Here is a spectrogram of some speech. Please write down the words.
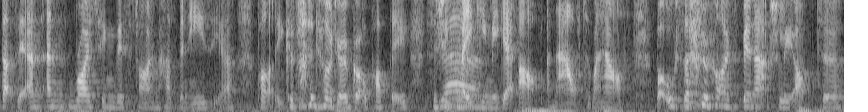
That's it. And, and writing this time has been easier, partly because I told you I've got a puppy, so she's making me get up and out of my house. But also, I've been actually up to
